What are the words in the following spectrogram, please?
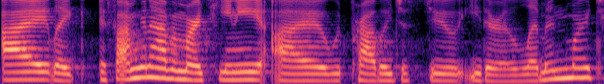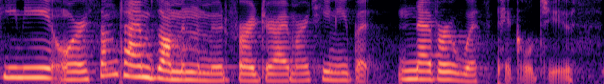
I like if I'm gonna have a martini, I would probably just do either a lemon martini or sometimes I'm in the mood for a dry martini, but never with pickle juice.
